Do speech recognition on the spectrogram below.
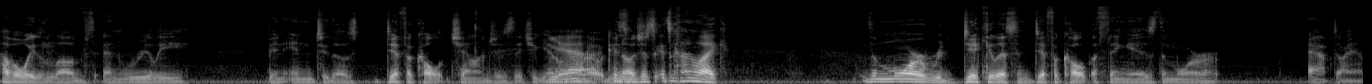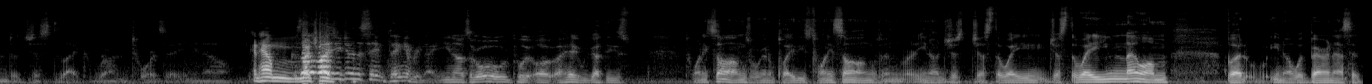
have always loved and really been into those difficult challenges that you get Yeah, on the road. You know, just it's kind of like the more ridiculous and difficult a thing is, the more apt I am to just like run towards it, you know. And how Because much? otherwise you're doing the same thing every night. You know, it's like, oh, we play, oh, hey, we got these 20 songs. We're gonna play these 20 songs, and you know, just just the way just the way you know them. But you know, with Baroness, it,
